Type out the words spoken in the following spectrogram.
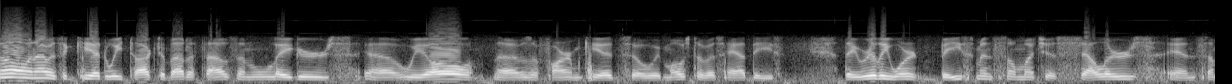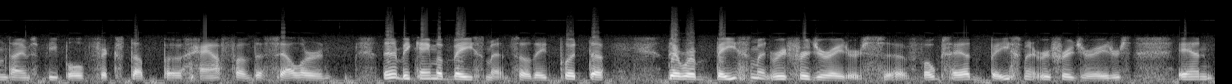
Oh, when I was a kid, we talked about a thousand leggers. Uh, we all, uh, I was a farm kid, so we, most of us had these. They really weren't basements so much as cellars, and sometimes people fixed up uh, half of the cellar, and then it became a basement. So they'd put. Uh, there were basement refrigerators. Uh, folks had basement refrigerators, and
